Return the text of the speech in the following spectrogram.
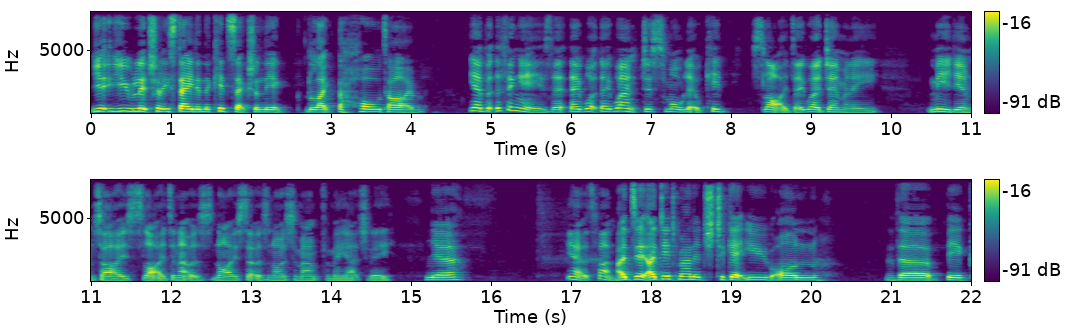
You you literally stayed in the kids section the like the whole time. Yeah, but the thing is that they were they weren't just small little kid slides. They were generally medium sized slides, and that was nice. That was a nice amount for me actually. Yeah. Yeah, it was fun. I did I did manage to get you on the big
